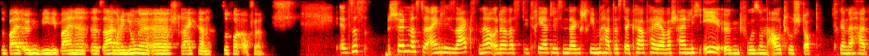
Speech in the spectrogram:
sobald irgendwie die Beine äh, sagen und die Lunge äh, streikt, dann sofort aufhören. Jetzt ist schön, was du eigentlich sagst, ne? Oder was die Triathletin da geschrieben hat, dass der Körper ja wahrscheinlich eh irgendwo so einen Autostopp drinne hat.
